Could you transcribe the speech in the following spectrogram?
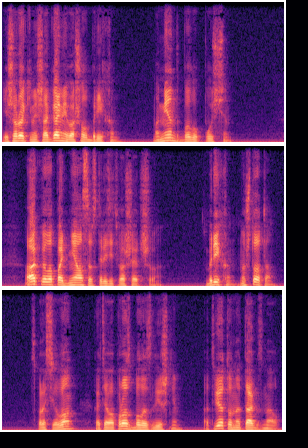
и широкими шагами вошел Брихан. Момент был упущен. Аквила поднялся встретить вошедшего. «Брихан, ну что там?» – спросил он, хотя вопрос был излишним. Ответ он и так знал.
